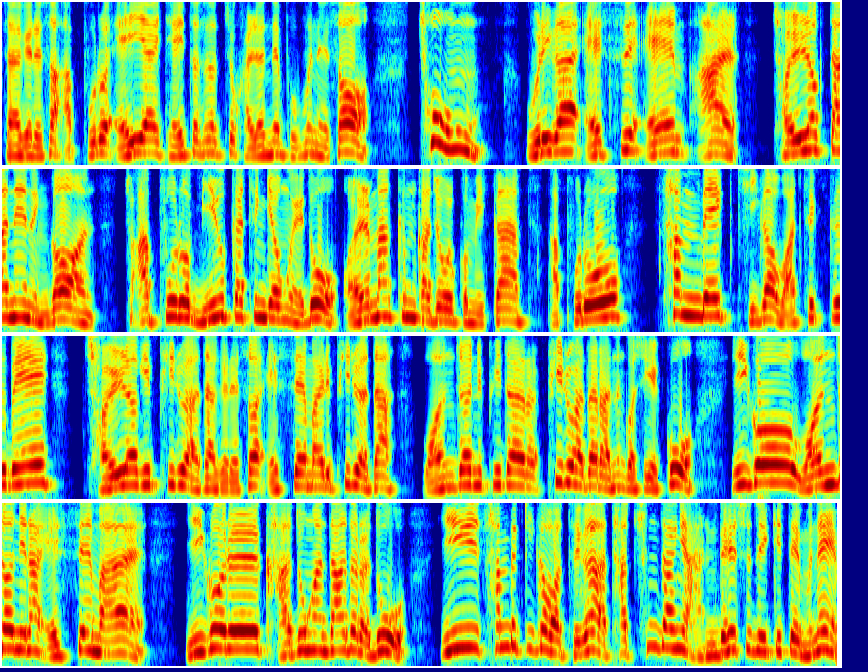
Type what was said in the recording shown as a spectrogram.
자, 그래서 앞으로 AI 데이터 센터 쪽 관련된 부분에서 총 우리가 SMR 전력 따내는 건 앞으로 미국 같은 경우에도 얼만큼 가져올 겁니까? 앞으로 300기가와트급의 전력이 필요하다. 그래서 SMR이 필요하다. 원전이 필요하다, 필요하다라는 것이겠고 이거 원전이랑 SMR 이거를 가동한다 하더라도 이 300기가와트가 다 충당이 안 될 수도 있기 때문에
